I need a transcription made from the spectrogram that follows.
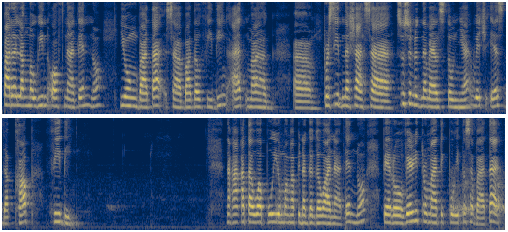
para lang ma-win off natin no, yung bata sa bottle feeding at mag um, proceed na siya sa susunod na milestone niya which is the cup feeding. Nakakatawa po yung mga pinagagawa natin, no? Pero very traumatic po ito sa bata.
